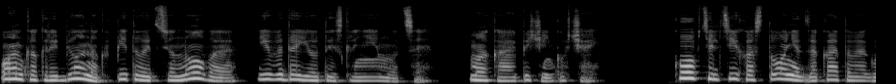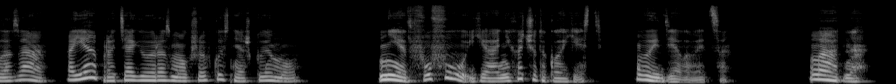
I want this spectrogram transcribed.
Он, как ребенок, впитывает все новое и выдает искренние эмоции, макая печеньку в чай. Коптель тихо стонет, закатывая глаза, а я протягиваю размокшую вкусняшку ему. «Нет, фу-фу, я не хочу такое есть», — выделывается. «Ладно».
